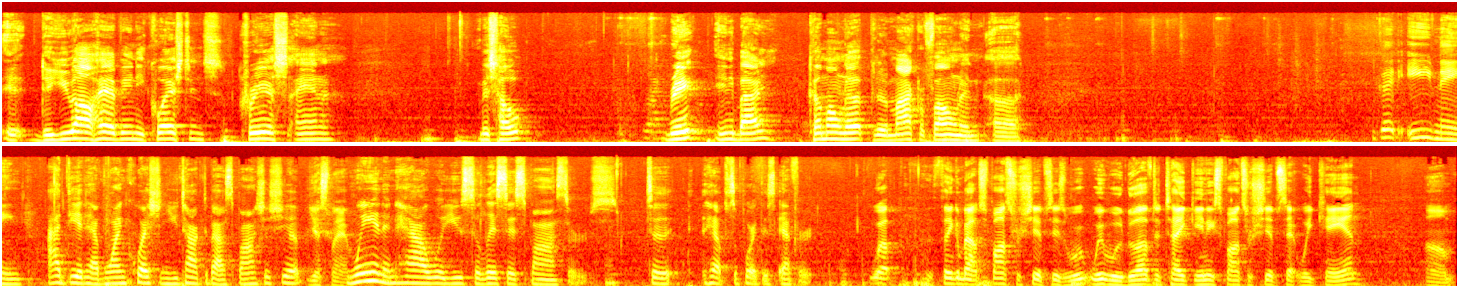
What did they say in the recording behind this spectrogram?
it, do you all have any questions? Chris, Anna, Ms. Hope? Rick, anybody? Come on up to the microphone and, uh, Good evening. I did have one question. You talked about sponsorship. Yes, ma'am. When and how will you solicit sponsors to help support this effort? Well, the thing about sponsorships is we, we would love to take any sponsorships that we can. Um,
